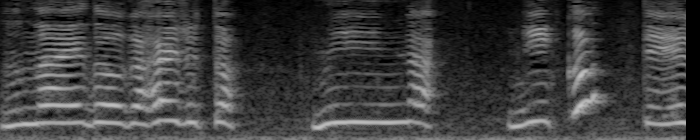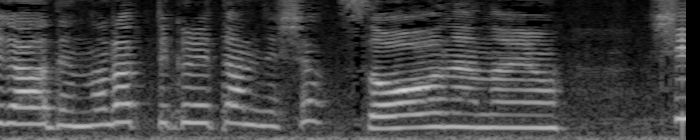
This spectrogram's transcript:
うんうん。うまい棒が入ると、みんな、ニコって笑顔でもらってくれたんでしょ。そうなのよ。資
